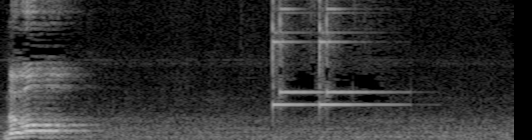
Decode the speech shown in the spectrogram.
どうも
